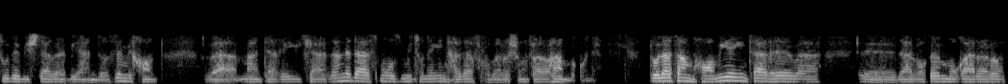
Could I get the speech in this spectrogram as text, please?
سود بیشتر و بی اندازه می‌خوان. و منطقه‌ای کردن دستمزد می‌تونه این هدف رو براشون فراهم بکنه. دولت هم حامی این طرحه و در واقع مقررات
